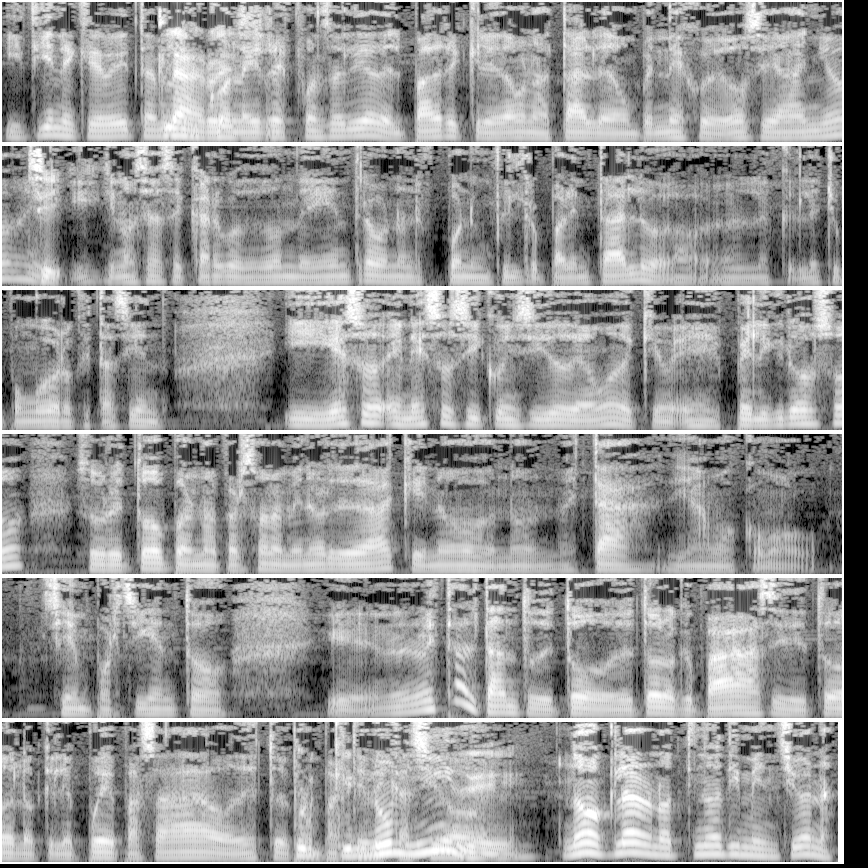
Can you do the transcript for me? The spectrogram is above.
Y tiene que ver también Claro, con la irresponsabilidad del padre que le da una tablet a un pendejo de 12 años y- que no se hace cargo de dónde entra o no le pone un filtro parental o le, le chupa un huevo lo que está haciendo. Y eso en eso sí coincido, digamos, de que es peligroso, sobre todo para una persona menor de edad que no, no, no está, digamos, como 100%, eh, no no está al tanto de todo, de todo lo que pasa y de todo lo que le puede pasar o de esto de Porque compartir no ubicación. mide. No, claro, no, no dimensiona.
